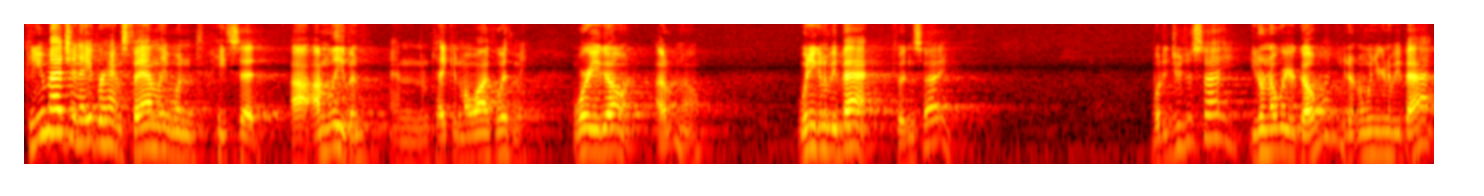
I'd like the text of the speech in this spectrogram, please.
Can you imagine Abraham's family when he said, I'm leaving and I'm taking my wife with me? Where are you going? I don't know. When are you going to be back? Couldn't say. What did you just say? You don't know where you're going? You don't know when you're going to be back?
